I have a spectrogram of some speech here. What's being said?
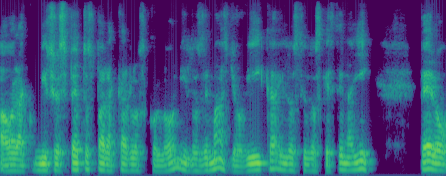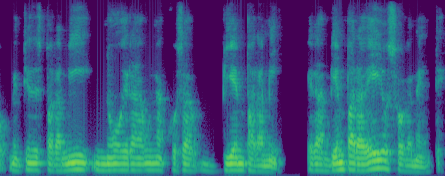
Ahora, mis respetos para Carlos Colón y los demás, Jovica y los, los que estén allí. Pero, ¿me entiendes? Para mí no era una cosa bien para mí, era bien para ellos solamente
